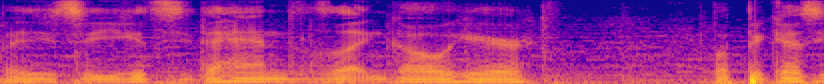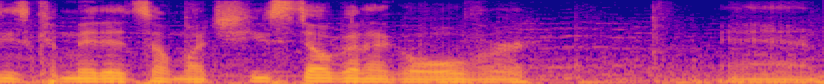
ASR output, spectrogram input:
but you see you can see the hand is letting go here but because he's committed so much, he's still going to go over. And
